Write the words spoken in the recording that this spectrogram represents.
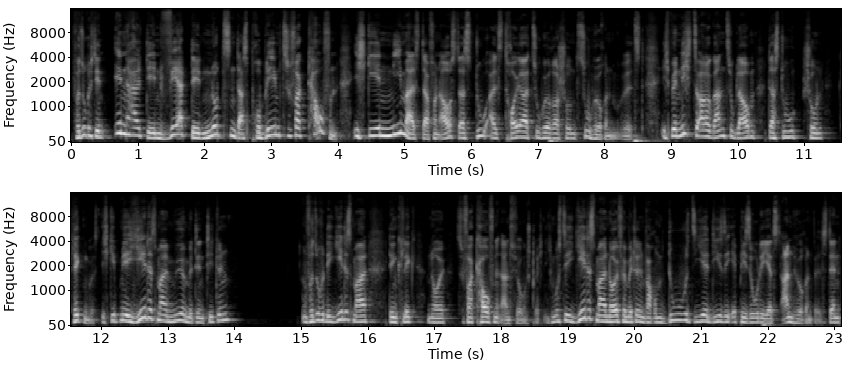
versuche ich den Inhalt, den Wert, den Nutzen, das Problem zu verkaufen. Ich gehe niemals davon aus, dass du als treuer Zuhörer schon zuhören willst. Ich bin nicht so arrogant zu glauben, dass du schon klicken wirst. Ich gebe mir jedes Mal Mühe mit den Titeln und versuche dir jedes Mal den Klick neu zu verkaufen, in Anführungsstrichen. Ich muss dir jedes Mal neu vermitteln, warum du dir diese Episode jetzt anhören willst. Denn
